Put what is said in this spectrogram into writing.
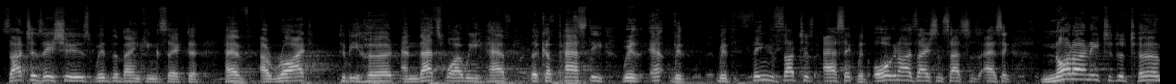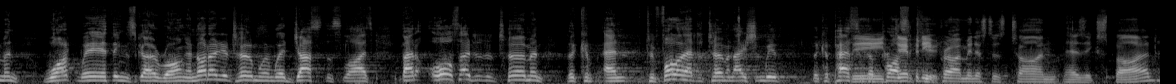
such as issues with the banking sector, have a right to be heard, and that's why we have the capacity with, eh, with, with things such as ASIC, with organisations such as ASIC, not only to determine what, where things go wrong, and not only determine when where justice lies, but also to determine the, and to follow that determination with the capacity the to prosecute. Deputy Prime Minister's time has expired.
